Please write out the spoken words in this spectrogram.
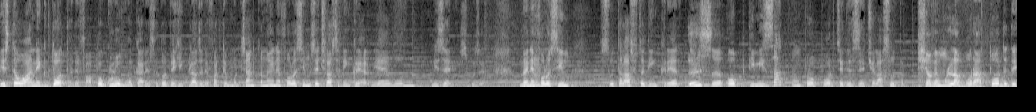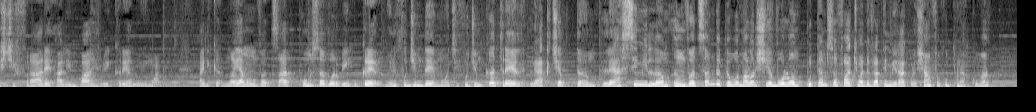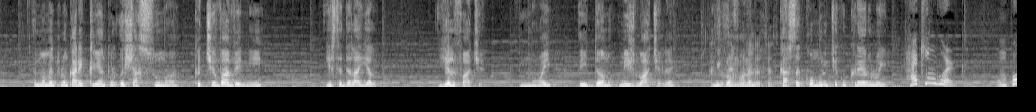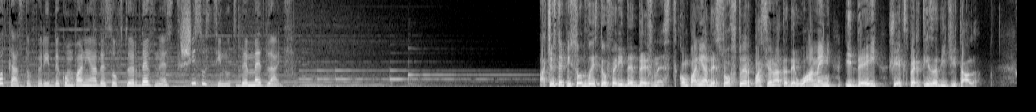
Este o anecdotă, de fapt, o glumă care se tot vehiculează de foarte mulți ani, că noi ne folosim 10% din creier. E o mizerie, scuze. Noi uh-huh. ne mhm. folosim 100% din creier, însă optimizat în proporție de 10%. Și avem un laborator de descifrare a limbajului creierului uman. Adică noi am învățat cum să vorbim cu creierul. Noi nu fugim de emoții, fugim către ele. Le acceptăm, le asimilăm, învățăm de pe urma lor și evoluăm. Putem să facem adevărate miracole și am făcut până acum în momentul în care clientul își asumă că ce va veni este de la el. El face. Noi îi dăm mijloacele, microfoanele, ca să comunice cu creierul lui. Hacking Work un podcast oferit de compania de software DevNest și susținut de MedLife. Acest episod vă este oferit de DevNest, compania de software pasionată de oameni, idei și expertiză digitală.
